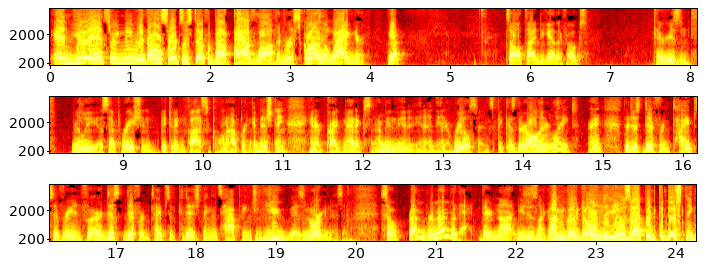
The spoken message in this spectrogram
And you're answering me with all sorts of stuff about Pavlov and Rescorla Wagner. Yep. It's all tied together, folks. There isn't really a separation between classical and operant conditioning in a pragmatic, I mean, in a, in a, in a real sense, because they're all interlinked, right? They're just different types of reinfor- or just different types of conditioning that's happening to you as an organism. So remember that they're not. You're just like I'm going to only use operant conditioning.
